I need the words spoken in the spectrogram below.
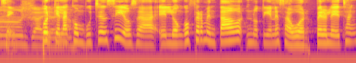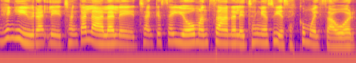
echen, ya, porque ya, la kombucha en sí, o sea, el hongo fermentado no tiene sabor, pero le echan jengibre, le echan calala, le echan qué sé yo, manzana, le echan eso y ese es como el sabor.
